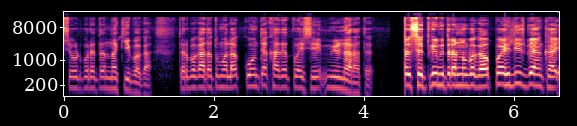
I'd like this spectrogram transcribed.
शेवटपर्यंत नक्की बघा. तर बघा आता तुम्हाला कोणत्या खात्यात पैसे मिळणार आहात? तर शेतकरी मित्रांनो बघा पहिलीच बँक आहे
